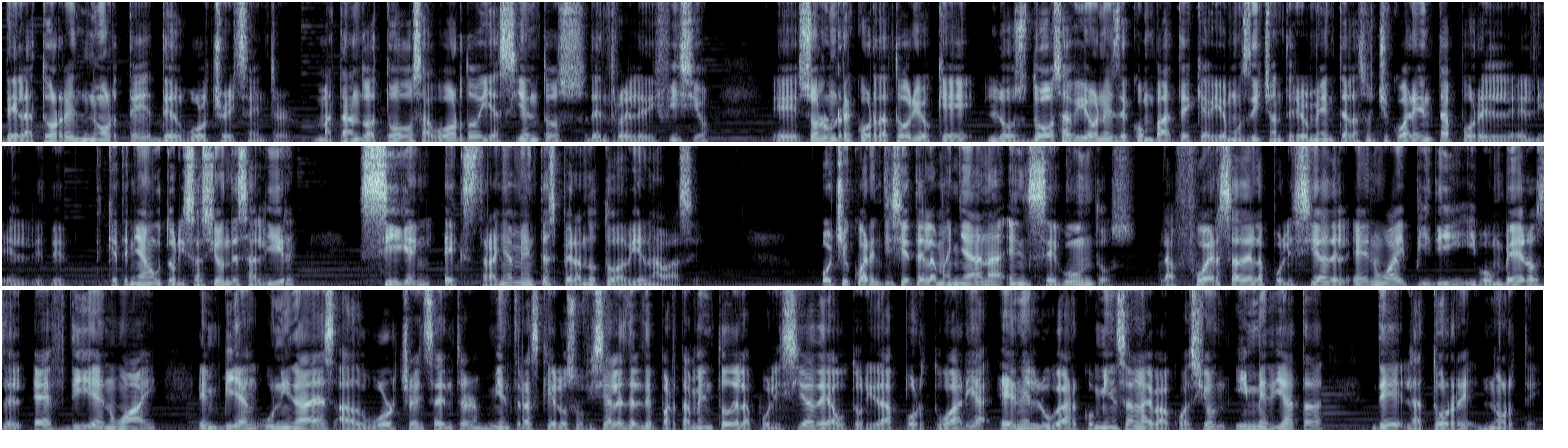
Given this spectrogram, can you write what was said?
de la torre norte del World Trade Center, matando a todos a bordo y asientos dentro del edificio. Eh, solo un recordatorio que los dos aviones de combate que habíamos dicho anteriormente a las 8.40 por el, que tenían autorización de salir siguen extrañamente esperando todavía en la base. 8 y 47 de la mañana, en segundos, la fuerza de la policía del NYPD y bomberos del FDNY envían unidades al World Trade Center, mientras que los oficiales del Departamento de la Policía de Autoridad Portuaria en el lugar comienzan la evacuación inmediata de la Torre Norte.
